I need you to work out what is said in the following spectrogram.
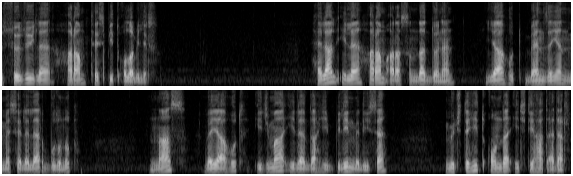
sözüyle haram tespit olabilir. Helal ile haram arasında dönen yahut benzeyen meseleler bulunup, nas veyahut icma ile dahi bilinmediyse, müçtehit onda içtihat eder.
